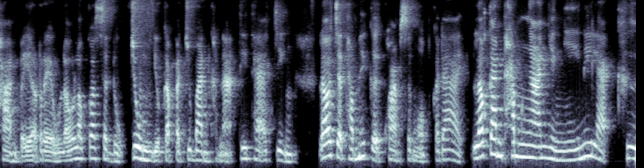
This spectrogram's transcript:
ผ่านไปเร็ว แล้วเราก็สนุกจุ่มอยู่กับปัจจุบันขณะที่แท้จริง แล้วจะทำให้เกิดความสงบก็ได้ แล้วการทำงานอย่างนี้นี่แหละคือ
